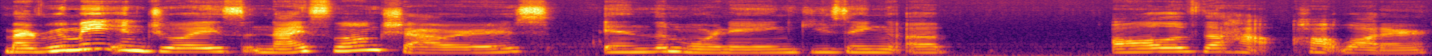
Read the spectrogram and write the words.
My roommate enjoys nice long showers in the morning using up all of the hot, hot water.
